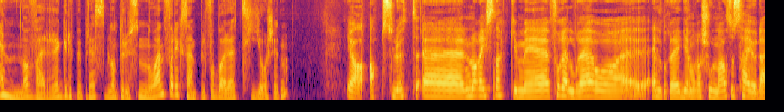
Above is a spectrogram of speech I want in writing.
enda verre gruppepress blant russen nå enn f.eks. For, for bare ti år siden? Ja, absolutt. Eh, når jeg snakker med foreldre og eh, eldre generasjoner, så sier jo de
